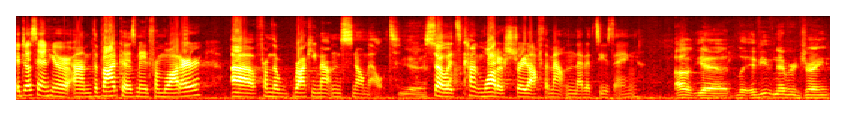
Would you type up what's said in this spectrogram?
It does say on here um, the vodka is made from water uh, from the Rocky Mountain snow melt. Yeah. So it's come water straight off the mountain that it's using. Oh yeah, if you've never drank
